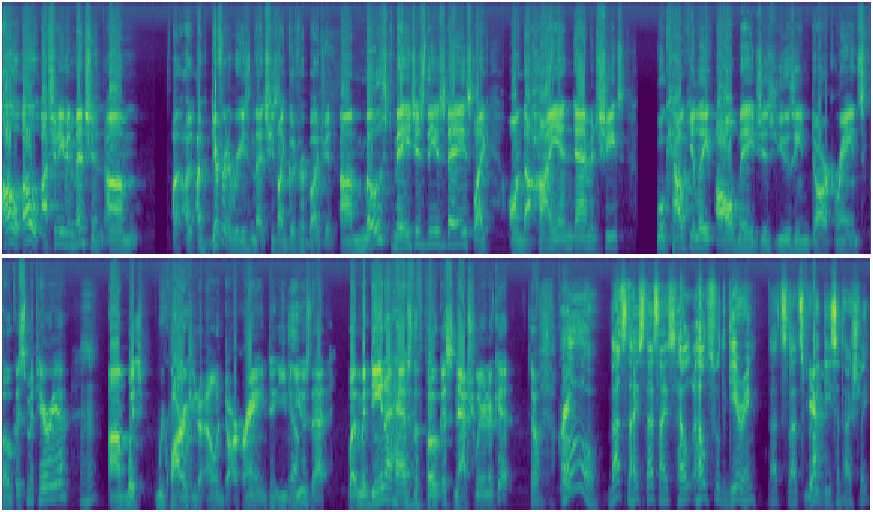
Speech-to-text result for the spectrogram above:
Oh, oh, I should even mention um a, a- different reason that she's like good for budget. Um, most mages these days, like on the high end damage sheets, will calculate all mages using Dark Rain's focus materia, Mhm. um, which requires you to own Dark Rain to even Yeah. use that. But Medina has the focus naturally in her kit, so great. Oh, that's nice. That's nice. Hel- helps with gearing. That's that's pretty Yeah. decent actually.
